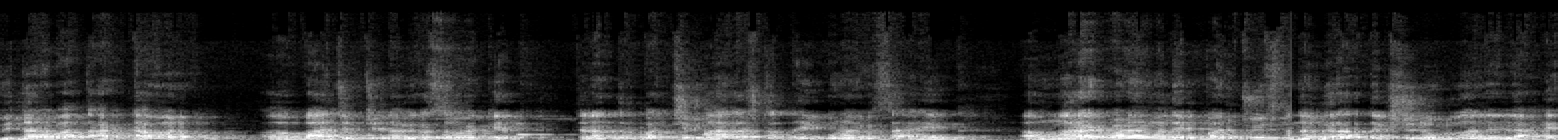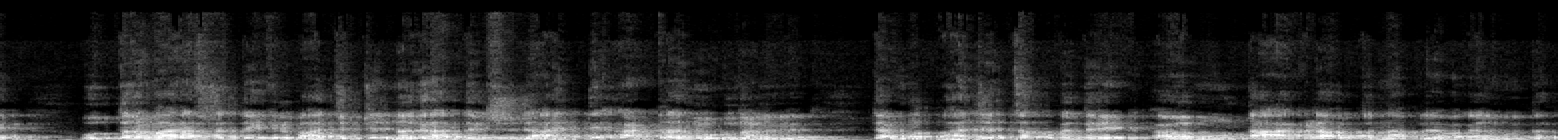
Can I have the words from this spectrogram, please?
विदर्भात अठ्ठावन्न भाजपचे नगरसेवक आहेत. त्यानंतर पश्चिम महाराष्ट्रात एकोणावीस आहेत. मराठवाड्यामध्ये पंचवीस नगराध्यक्ष निवडून आलेले आहेत. उत्तर महाराष्ट्रात देखील भाजपचे नगराध्यक्ष जे आहेत ते अठरा निवडून आलेले आहेत. त्यामुळे भाजपचा कुठेतरी एक मोठा आकडा होताना आपल्याला बघायला मिळतं.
